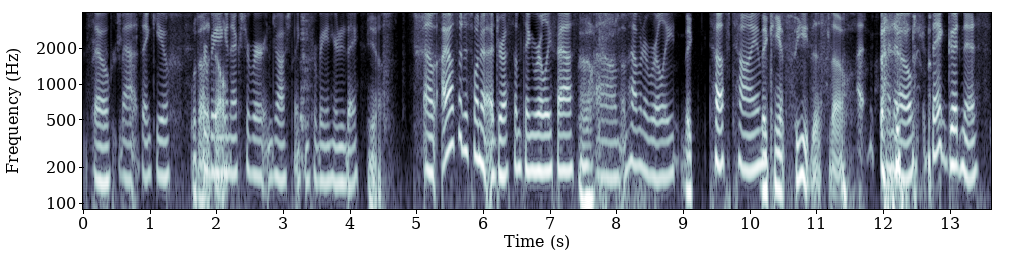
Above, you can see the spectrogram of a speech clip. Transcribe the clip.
you. So, Appreciate Matt, that. thank you Without for being doubt. an extrovert. And Josh, thank you for being here today. yes. Um, I also just want to address something really fast. Oh, um, I'm having a really They tough time. they can't see this though. I know. thank goodness.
